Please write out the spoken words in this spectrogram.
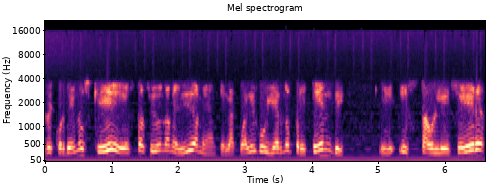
recordemos que esta ha sido una medida mediante la cual el gobierno pretende eh, establecer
